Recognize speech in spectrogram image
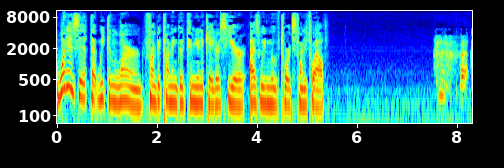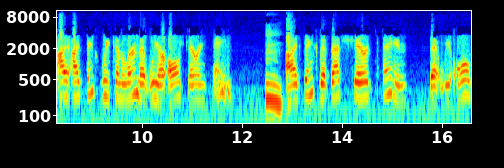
What is it that we can learn from becoming good communicators here as we move towards 2012? I, I think we can learn that we are all sharing pain. Mm. I think that that shared pain that we all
